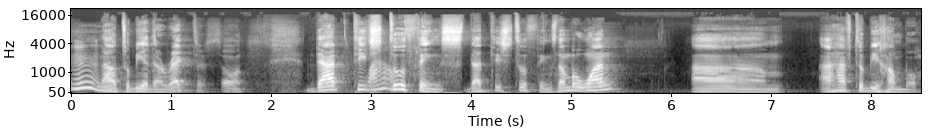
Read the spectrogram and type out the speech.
now to be a director. So that teach Wow. two things. That teach two things. Number one, um, I have to be humble.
